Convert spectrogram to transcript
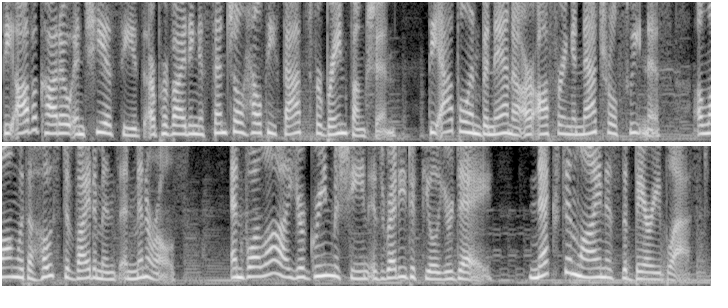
The avocado and chia seeds are providing essential healthy fats for brain function. The apple and banana are offering a natural sweetness, along with a host of vitamins and minerals. And voila, your green machine is ready to fuel your day. Next in line is the Berry Blast,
